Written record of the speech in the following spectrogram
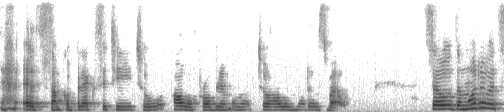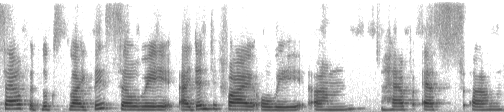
adds some complexity to our problem or to our model as well. So the model itself, it looks like this. So we identify or we um, have S um,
